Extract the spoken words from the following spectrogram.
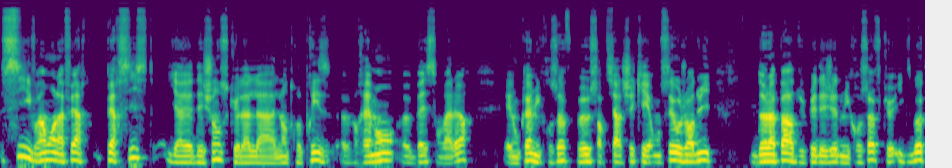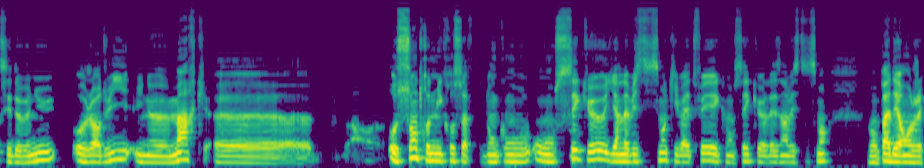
si vraiment l'affaire persiste, il y a des chances que l'entreprise vraiment euh, baisse en valeur. Et donc là, Microsoft peut sortir le chéquier. On sait aujourd'hui, de la part du PDG de Microsoft, que Xbox est devenu aujourd'hui une marque euh, au centre de Microsoft. Donc on, on sait qu'il y a un investissement qui va être fait et qu'on sait que les investissements vont pas déranger.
